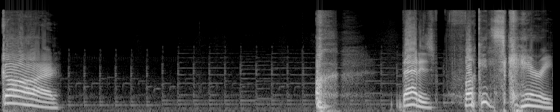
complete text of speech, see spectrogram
god! That is fucking scary.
